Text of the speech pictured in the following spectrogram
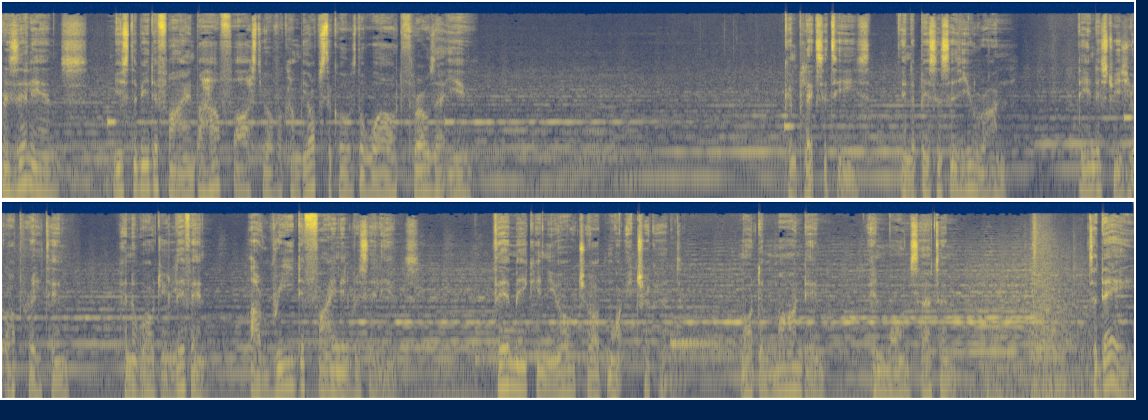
Resilience used to be defined by how fast you overcome the obstacles the world throws at you. Complexities in the businesses you run, the industries you operate in, and the world you live in are redefining resilience. They're making your job more intricate, more demanding, and more uncertain. Today,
